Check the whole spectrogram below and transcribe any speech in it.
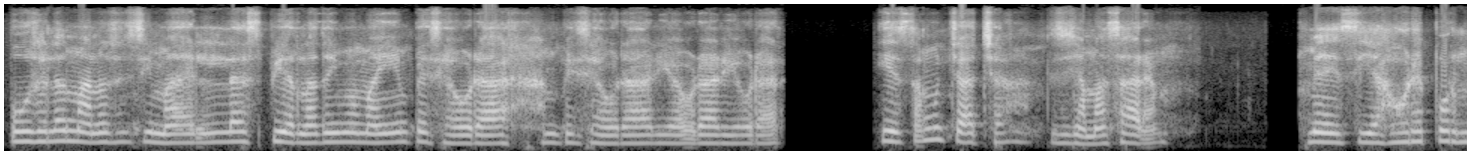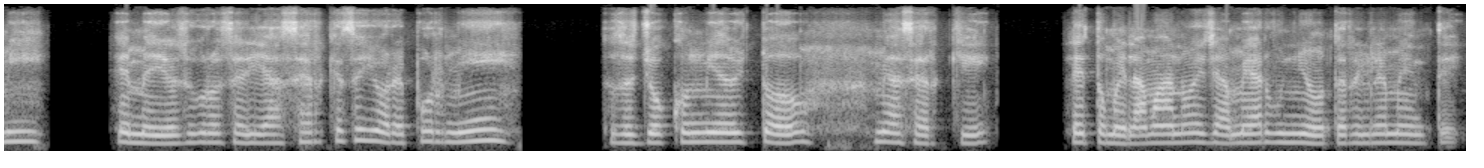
puse las manos encima de las piernas de mi mamá y empecé a orar, empecé a orar y a orar y a orar. Y esta muchacha, que se llama Sara, me decía, ore por mí. En medio de su grosería, acérquese y ore por mí. Entonces yo con miedo y todo me acerqué, le tomé la mano, ella me aruñó terriblemente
